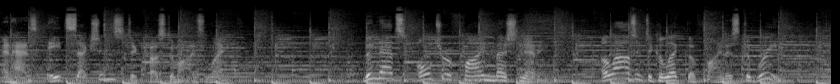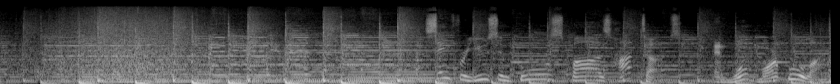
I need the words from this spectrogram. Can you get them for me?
and has 8 sections to customize length. The net's ultra-fine mesh netting allows it to collect the finest debris. Safe for use in pools, spas, hot tubs, and won't mar pool lines.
